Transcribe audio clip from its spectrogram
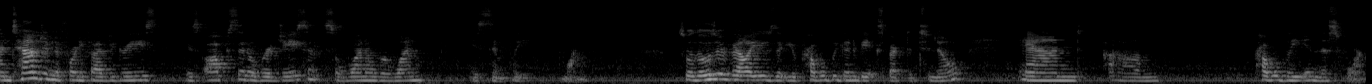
And tangent of 45 degrees is opposite over adjacent, so 1 over 1 is simply 1. So those are values that you're probably going to be expected to know and um, probably in this form.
